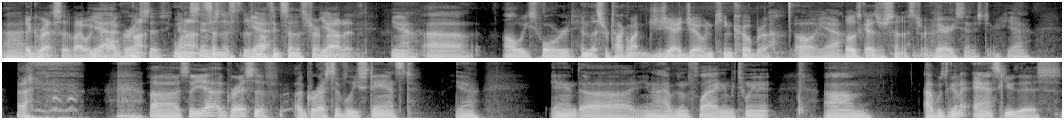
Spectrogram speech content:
yeah, uh, aggressive. I would yeah, call it. aggressive, Not, not not sinister. sinister. There's Yeah. nothing sinister Yeah. about it, Yeah, uh, always forward. unless we're talking about GI Joe and King Cobra. Oh yeah, Those guys are sinister. very sinister. Yeah. uh, so yeah, aggressive, aggressively stanced. Yeah, and uh, you know having the flag in between it. Um, I was gonna ask you this,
